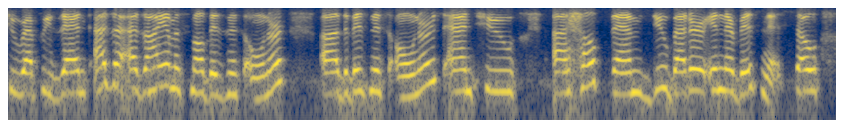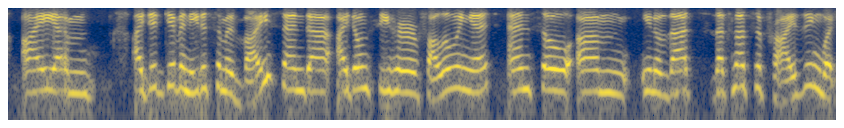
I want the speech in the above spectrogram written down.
to represent, as a, as I am a small business owner, uh, the business owners, and to uh, help them do better in their business. So I um I did give Anita some advice, and uh, I don't see her following it. And so, um, you know, that's that's not surprising what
